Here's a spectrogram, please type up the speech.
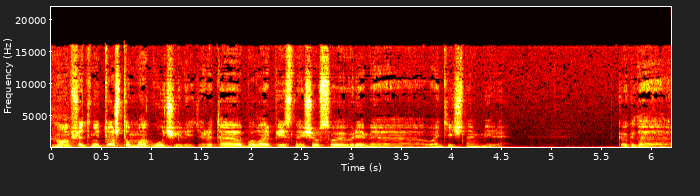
Ну, вообще-то не то, что могучий лидер. Это было описано еще в свое время в античном мире. Когда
